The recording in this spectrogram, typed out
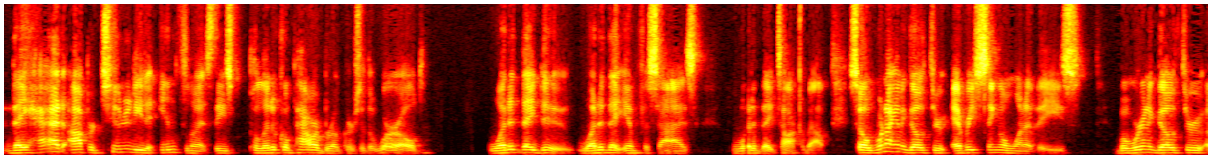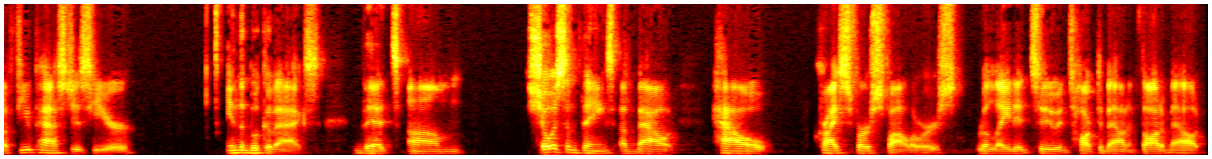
they had opportunity to influence these political power brokers of the world. What did they do? What did they emphasize? What did they talk about? So we're not going to go through every single one of these, but we're going to go through a few passages here in the book of Acts that um, show us some things about how Christ's first followers related to and talked about and thought about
